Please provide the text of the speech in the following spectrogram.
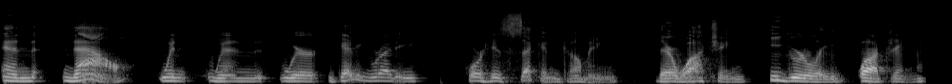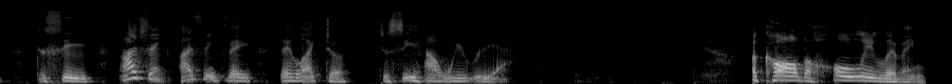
And now, when, when we're getting ready for his second coming, they're watching, eagerly watching to see. I think, I think they, they like to, to see how we react a call to holy living.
